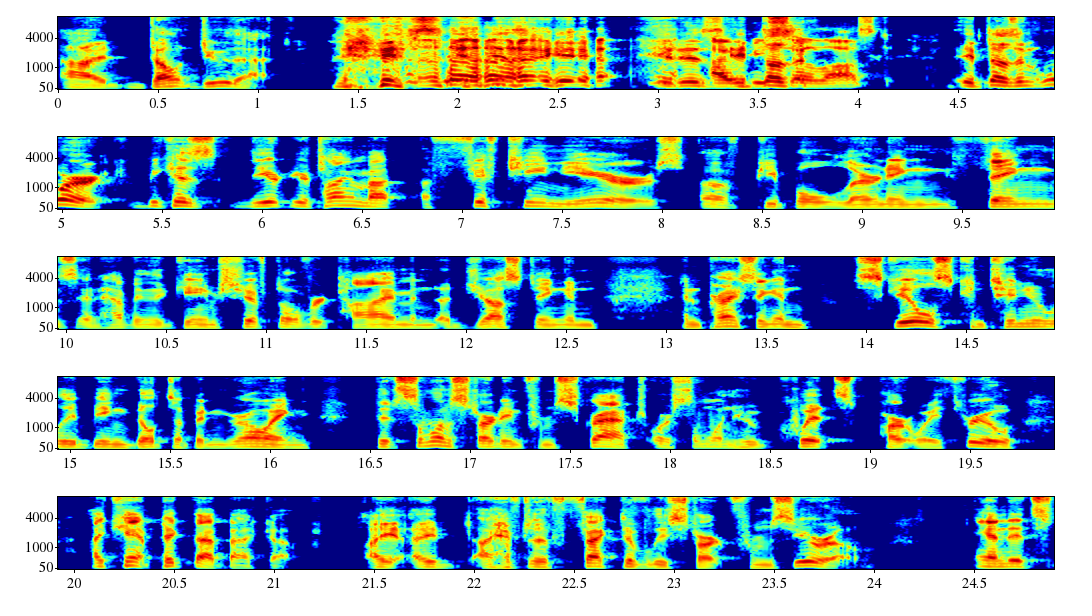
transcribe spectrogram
uh, don't do that. it is. yeah. It is. I'd it doesn't. So lost. It doesn't work because you're, you're talking about a 15 years of people learning things and having the game shift over time and adjusting and and practicing and skills continually being built up and growing. That someone starting from scratch or someone who quits partway through, I can't pick that back up. I, I, I have to effectively start from zero and it's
